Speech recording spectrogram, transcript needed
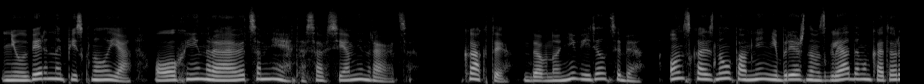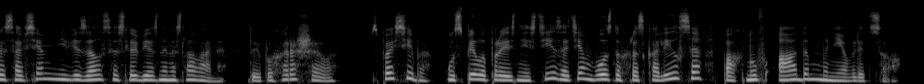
Неуверенно пискнула я. Ох, не нравится мне это, совсем не нравится. Как ты? Давно не видел тебя. Он скользнул по мне небрежным взглядом, который совсем не вязался с любезными словами. Ты похорошела. «Спасибо», — успела произнести, затем воздух раскалился, пахнув адом мне в лицо.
